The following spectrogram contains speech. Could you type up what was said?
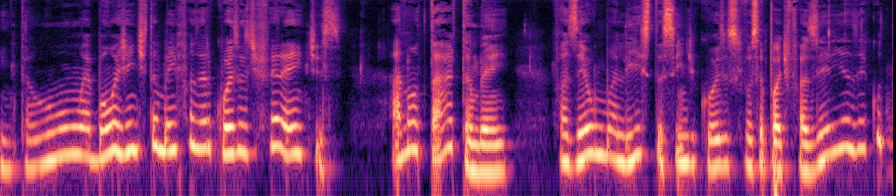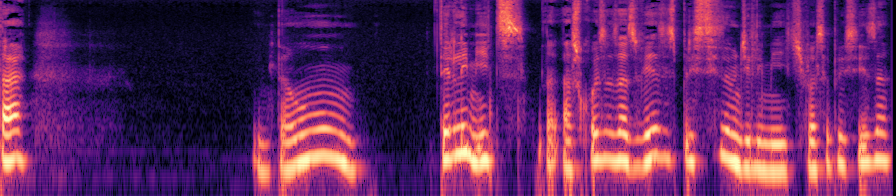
Então é bom a gente também fazer coisas diferentes. Anotar também. Fazer uma lista assim de coisas que você pode fazer e executar. Então, ter limites. As coisas às vezes precisam de limite. Você precisa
